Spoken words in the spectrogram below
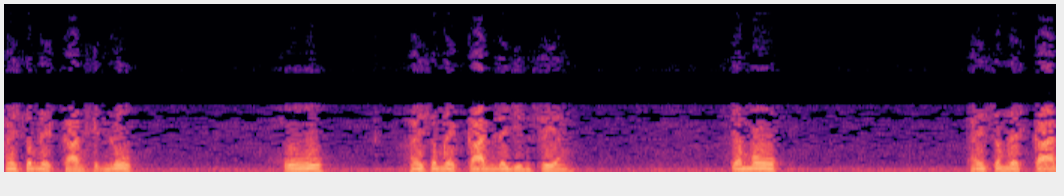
ให้สำเร็จการเห็นรูป หูให้สำเร็จการได้ยินเสียง จมูก ให้สำเร็จการ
